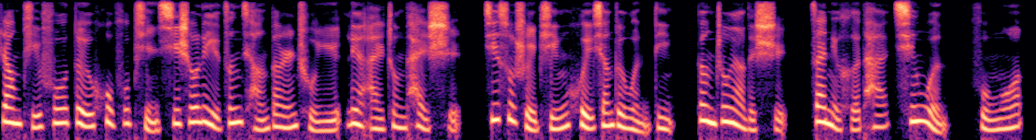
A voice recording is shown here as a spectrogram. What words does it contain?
让皮肤对护肤品吸收力增强。当人处于恋爱状态时，激素水平会相对稳定。更重要的是，在你和他亲吻、抚摸、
